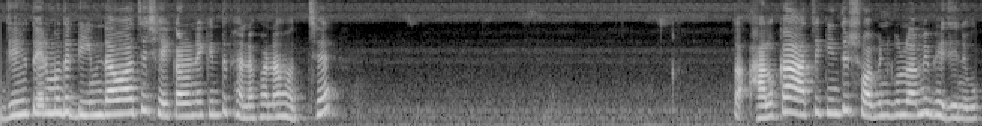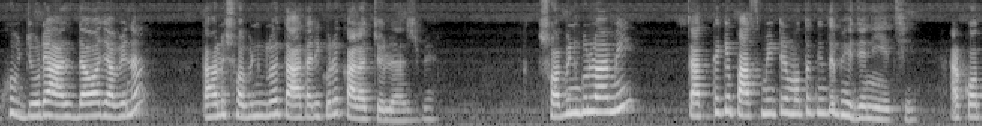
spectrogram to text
যেহেতু এর মধ্যে ডিম দেওয়া আছে, সেই কারণে কিন্তু ফেনা ফেনা হচ্ছে। তো হালকা আছে কিন্তু সয়াবিনগুলো আমি ভেজে নেব। খুব জোরে আঁচ দেওয়া যাবে না, তাহলে সয়াবিনগুলো তাড়াতাড়ি করে কালার চলে আসবে। সয়াবিনগুলো আমি চার থেকে পাঁচ মিনিটের মতো কিন্তু ভেজে নিয়েছি। আর কত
